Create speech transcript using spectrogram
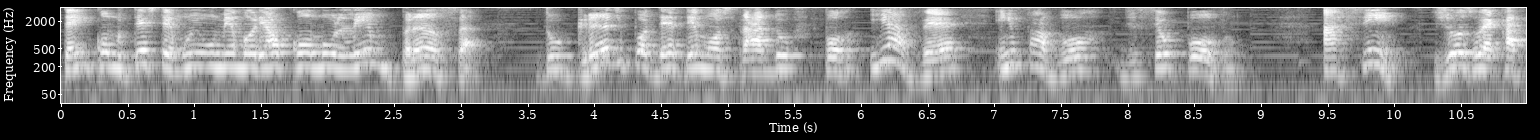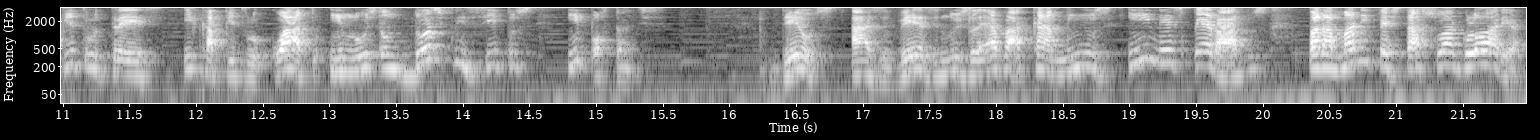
tem como testemunho um memorial como lembrança do grande poder demonstrado por Iavé em favor de seu povo. Assim, Josué capítulo 3 e capítulo 4 ilustram dois princípios importantes. Deus, às vezes, nos leva a caminhos inesperados para manifestar sua glória.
